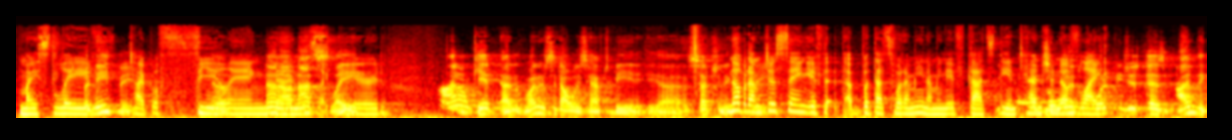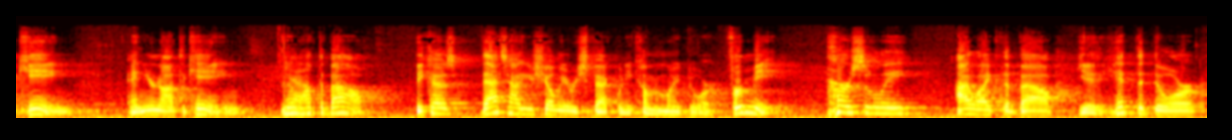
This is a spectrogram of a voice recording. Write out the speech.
my slave Beneath me. type of feeling, No, no, then not like slave. weird. I don't get. I don't, why does it always have to be uh, such an? No, but I'm just saying if that, but that's what I mean. I mean if that's the intention But what of if- like what if he just says, "I'm the king," and you're not the king? I Yeah. want the bow because that's how you show me respect when you come in my door. For me, personally, I like the bow. You hit the door.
